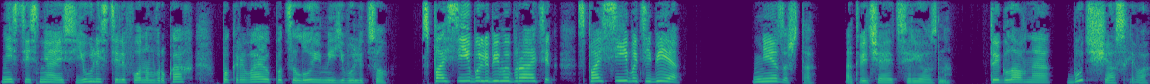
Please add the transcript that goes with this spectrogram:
не стесняясь Юли с телефоном в руках, покрываю поцелуями его лицо. «Спасибо, любимый братик! Спасибо тебе!» «Не за что», — отвечает серьезно. «Ты, главное, будь счастлива».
